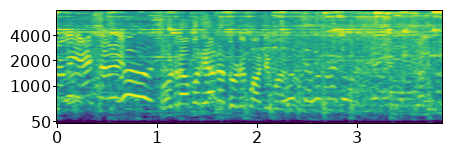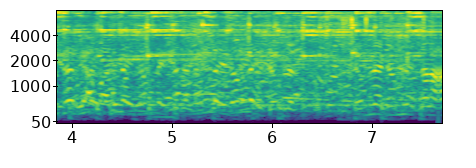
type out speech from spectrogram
चला या सगळे फोटोग्राफर या ना थोडे जमलं जमलं जमलं चला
